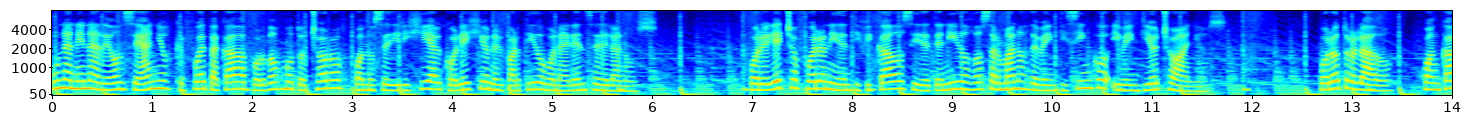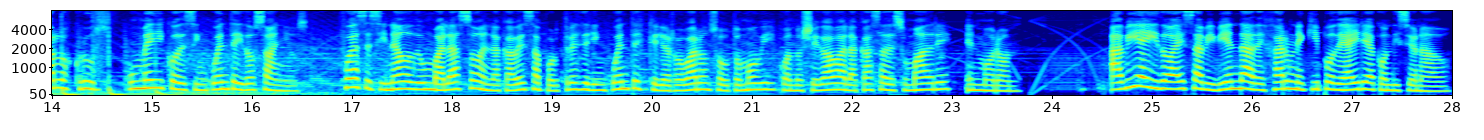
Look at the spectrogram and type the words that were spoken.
una nena de 11 años que fue atacada por dos motochorros cuando se dirigía al colegio en el partido bonaerense de Lanús. Por el hecho fueron identificados y detenidos dos hermanos de 25 y 28 años. Por otro lado, Juan Carlos Cruz, un médico de 52 años, fue asesinado de un balazo en la cabeza por tres delincuentes que le robaron su automóvil cuando llegaba a la casa de su madre, en Morón. Había ido a esa vivienda a dejar un equipo de aire acondicionado.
